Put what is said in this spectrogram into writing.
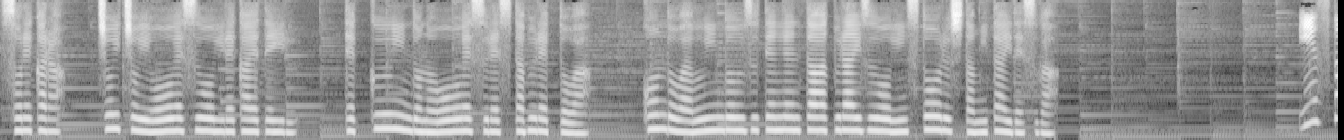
それから、ちょいちょい OS を入れ替えている、テックウィンドの OS レスタブレットは、今度は Windows 10エンタープライズをインストールしたみたいですが。インスト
